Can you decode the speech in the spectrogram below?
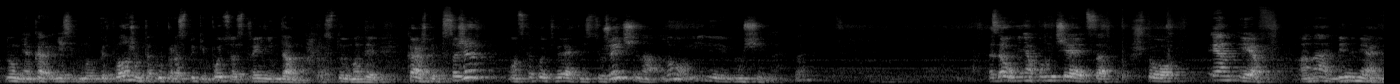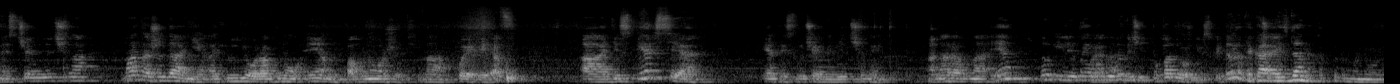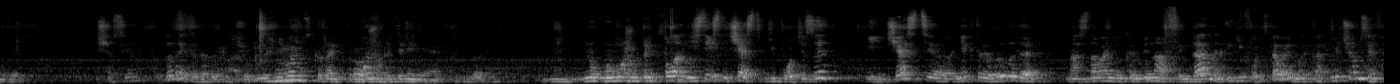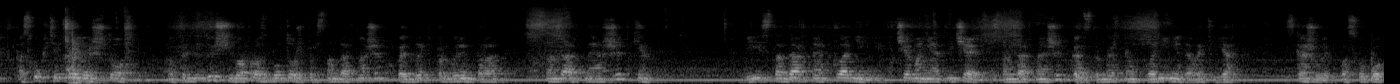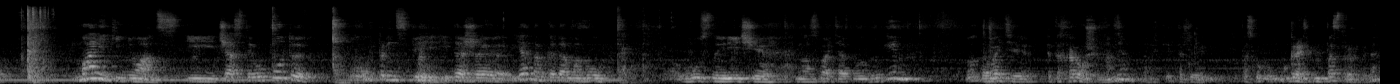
Ну, у меня, если мы предположим такую простую гипотезу о строении данных, простую модель. Каждый пассажир, он с какой-то вероятностью женщина, ну, или мужчина. да? Тогда у меня получается, что NF, она биномиальная случайная величина, мат ожидания от нее равно n помножить на PF, а дисперсия этой случайной величины, она равна n, ну или я могу выключить поподробнее сказать. Давай Так, а из данных откуда мы можем взять? Сейчас я, давай тогда выключу. Мы же не можем сказать про Можем. определение. Ну, мы можем предположить, естественно, часть гипотезы и часть, э, некоторые выводы на основании комбинации данных и гипотез. Давай мы отвлечемся, поскольку тем более, что предыдущий вопрос был тоже про стандартную ошибку, поэтому давайте поговорим про стандартные ошибки и стандартные отклонения. Чем они отличаются, стандартная ошибка от стандартного отклонения, давайте я скажу это, поскольку маленький нюанс, и часто его путают, ну, в принципе, и даже я там, когда могу в устной речи назвать одно другим, ну, давайте, это хороший момент, давайте такой, поскольку график мы построили, да?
